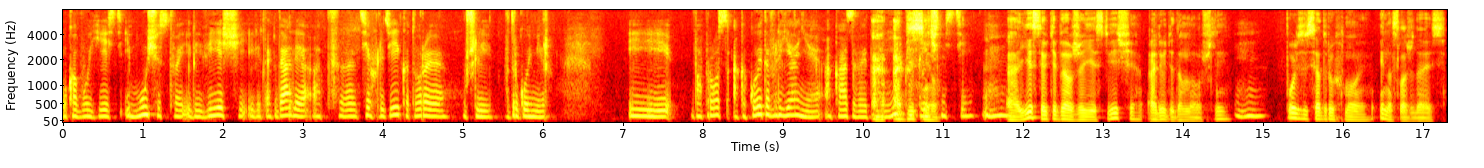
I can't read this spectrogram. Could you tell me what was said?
у кого есть имущество или вещи или так далее от э, тех людей, которые ушли в другой мир. И вопрос, а какое это влияние оказывает на них, Объясню. личностей? Угу. Если у тебя уже есть вещи, а люди давно ушли, угу. пользуйся, друг мой, и наслаждайся.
